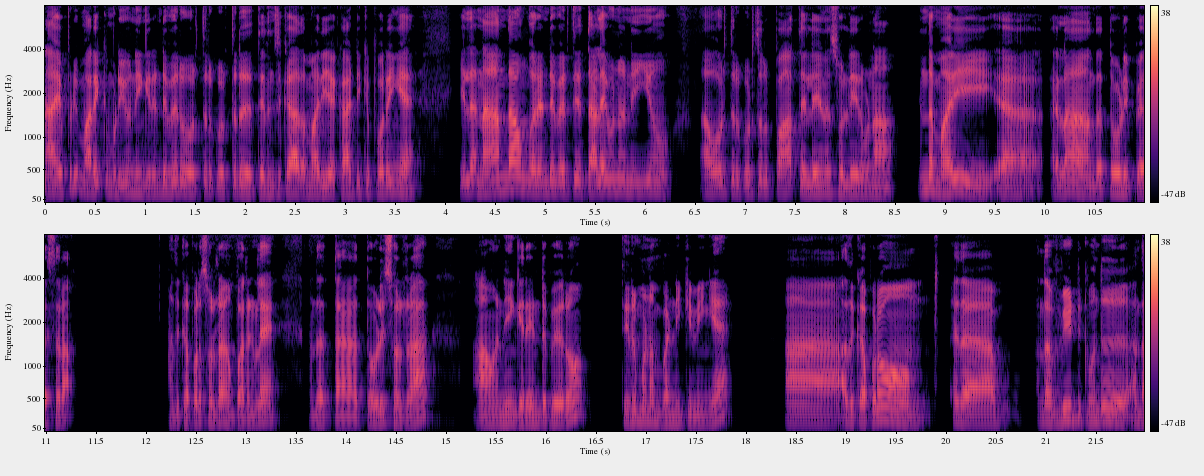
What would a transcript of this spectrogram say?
"நான் எப்படி மறைக்க முடியும்? நீங்கள் ரெண்டு பேரும் ஒருத்தருக்கு ஒருத்தர் தெரிஞ்சுக்காத மாதிரியே காட்டிக்க போகிறீங்க இல்லை நான் தான் உங்கள் ரெண்டு பேர்த்தையும் தலைவனும் நீயும் ஒருத்தருக்கு ஒருத்தர் பார்த்து இல்லைன்னு சொல்லிருவனா?" இந்த மாதிரி எல்லாம் அந்த தோழி பேசுகிறான் அதுக்கப்புறம் சொல்கிறாங்க பாருங்களேன். அந்த த தோழி சொல்கிறா "அவன் நீங்கள் ரெண்டு பேரும் திருமணம் பண்ணிக்குவீங்க. அதுக்கப்புறம் இதை அந்த வீட்டுக்கு வந்து அந்த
